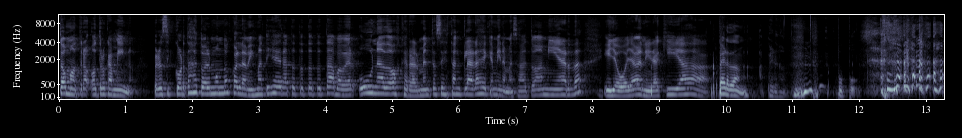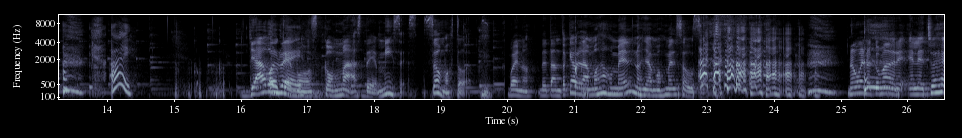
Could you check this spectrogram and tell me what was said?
toma otro, otro camino. Pero si cortas a todo el mundo con la misma tijera, ta, ta, ta, ta, ta, va a haber una, dos que realmente sí están claras de que, mira, me sabe toda mierda y yo voy a venir aquí a... Perdón. a- perdón, pupú. Ay, Ya volvemos con más de Mises. Somos todas. Bueno, de tanto que hablamos a Homel, nos llamamos Mel Sousa. no, bueno, comadre, el hecho es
